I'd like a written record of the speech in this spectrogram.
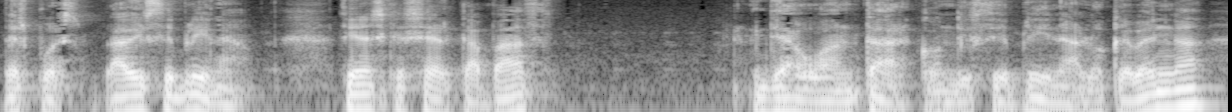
Después, la disciplina. Tienes que ser capaz de aguantar con disciplina lo que venga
